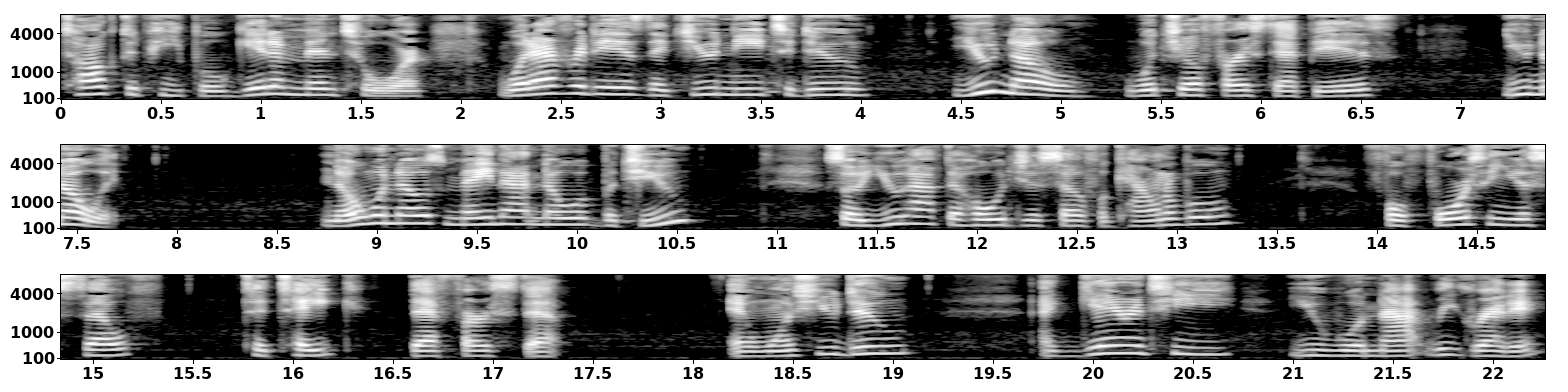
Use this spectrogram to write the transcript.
talk to people, get a mentor, whatever it is that you need to do. You know what your first step is. You know it. No one else may not know it but you. So you have to hold yourself accountable for forcing yourself to take that first step. And once you do, I guarantee you will not regret it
